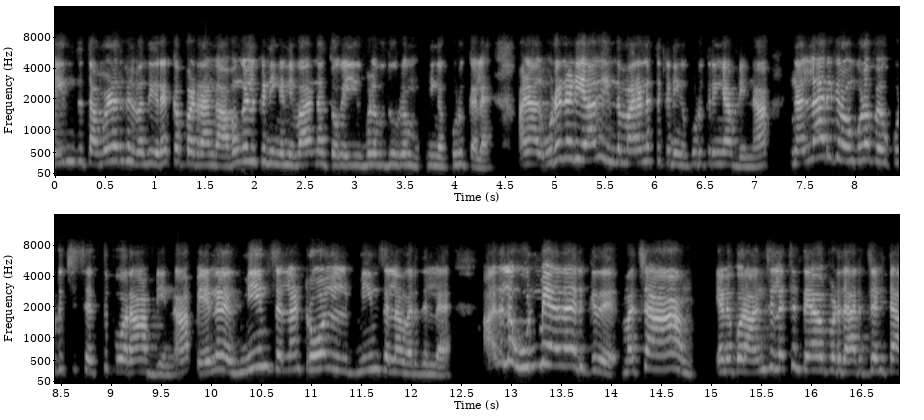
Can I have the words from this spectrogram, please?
ஐந்து தமிழர்கள் வந்து இறக்கப்படுறாங்க அவங்களுக்கு நீங்க நிவாரணத் தொகை இவ்வளவு தூரம் நீங்க கொடுக்கல. ஆனால் உடனடியாக இந்த மரணத்துக்கு நீங்க கொடுக்குறீங்க அப்படின்னா நல்லா இருக்கிறவங்க கூட போய் குடிச்சு செத்து போறான் அப்படின்னா இப்ப என்ன மீம்ஸ் எல்லாம் ட்ரோல் மீம்ஸ் எல்லாம் வருது இல்ல? அதுல உண்மையாதான் இருக்குது. மச்சான் எனக்கு ஒரு அஞ்சு லட்சம் தேவைப்படுது அர்ஜென்ட்டா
